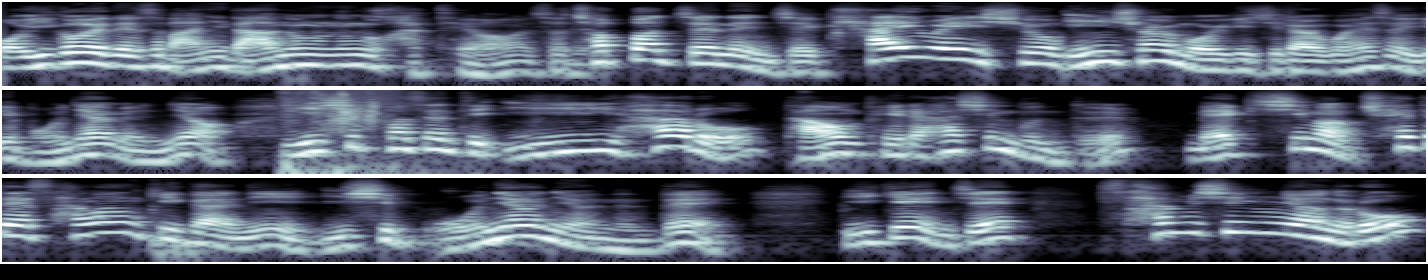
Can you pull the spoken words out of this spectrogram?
어, 이거에 대해서 많이 나누는 것 같아요. 그래서 네. 첫 번째는 이제 high ratio insure mortgage라고 해서 이게 뭐냐면요. 20% 이하로 다운페이를 하신 분들 맥시멈 최대 상환 기간이 25년이었는데 이게 이제 30년으로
